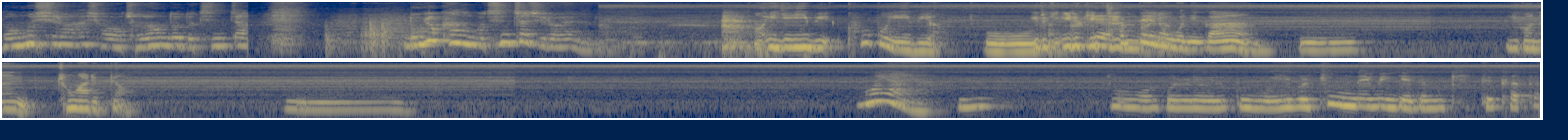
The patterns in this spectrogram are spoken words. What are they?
너무 싫어하셔. 저 정도도 진짜 목욕하는 거 진짜 싫어해. 어 이게 입이 코고 입이야. 오, 이렇게- 이렇게 찍은 합대는 거죠? 거니까. 음, 이거는 종아리 뼈. 음, 뭐야야? 어, 원래 이렇게 뭐 입을 쭉 내민 게 너무 기특하다,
